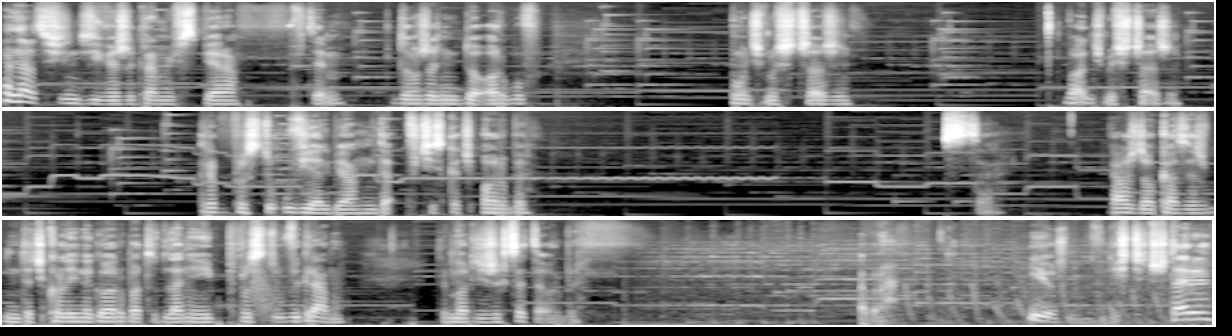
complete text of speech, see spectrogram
Ale nawet się nie dziwię, że gra mnie wspiera w tym dążeniu do orbów. Bądźmy szczerzy. Bądźmy szczerzy. Gra po prostu uwielbia wciskać orby. Każda okazja, żeby mi dać kolejnego orba, to dla niej po prostu wygrana. Tym bardziej, że chcę te orby. Dobra. I już mam 24.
